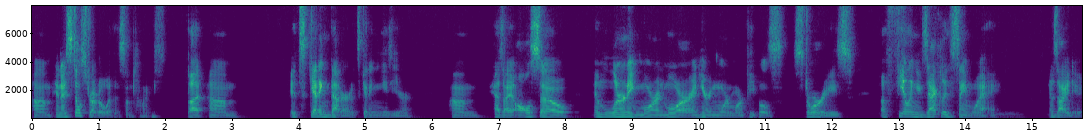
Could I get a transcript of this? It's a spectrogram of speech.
um, and i still struggle with it sometimes but um, it's getting better it's getting easier um, as I also am learning more and more and hearing more and more people's stories of feeling exactly the same way as I do,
